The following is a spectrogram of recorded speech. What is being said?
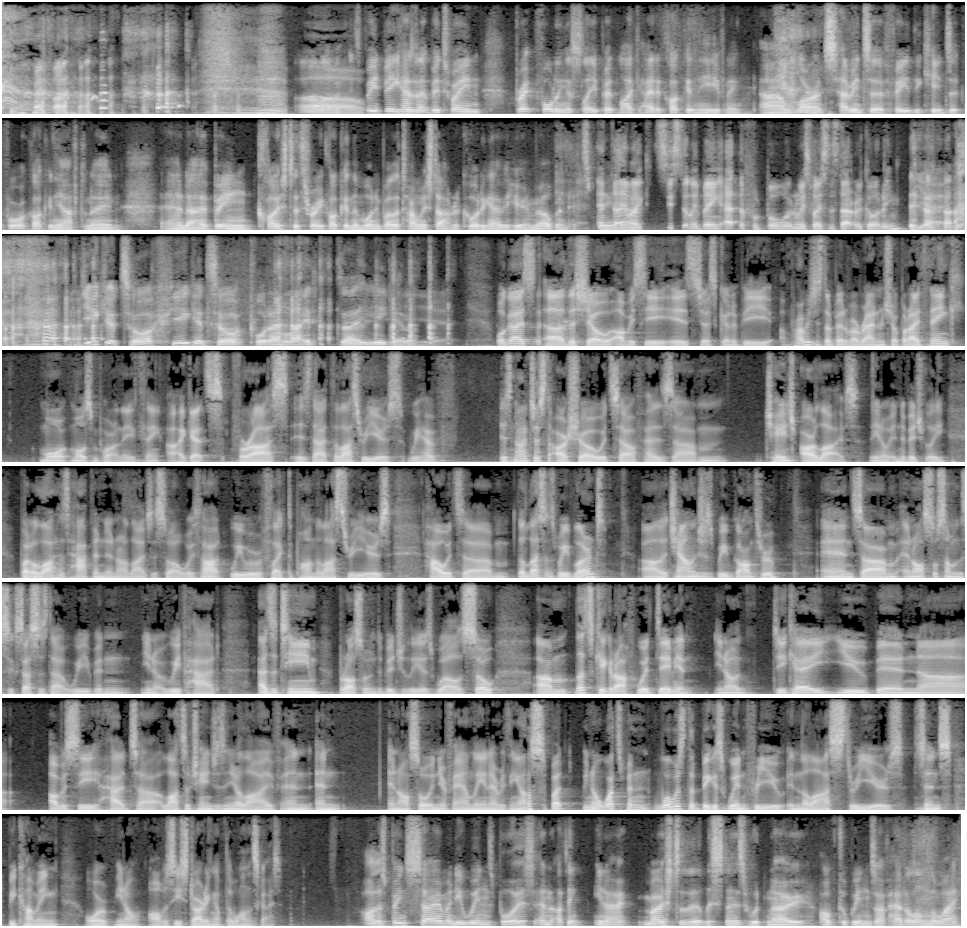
It's going to be fun. Oh, It's been big, hasn't it? Between Brett falling asleep at like 8 o'clock in the evening, um, Lawrence having to feed the kids at 4 o'clock in the afternoon, and uh, it being close to 3 o'clock in the morning by the time we start recording over here in Melbourne. It's been, and Damo uh, consistently being at the football when we're supposed to start recording. yeah, yeah. you can talk. You can talk, Port Adelaide. Don't you get it? Yeah. Well, guys, uh, this show obviously is just going to be probably just a bit of a random show, but I think more, most importantly, thing I guess for us is that the last three years we have it's not just our show itself has um, changed our lives, you know, individually, but a lot has happened in our lives as well. We thought we would reflect upon the last three years, how it's um, the lessons we've learned, uh, the challenges we've gone through, and um, and also some of the successes that we've been, you know, we've had as a team, but also individually as well. So um, let's kick it off with Damian. You know, DK, you've been uh, obviously had uh, lots of changes in your life, and and and also in your family and everything else. But you know, what's been what was the biggest win for you in the last three years since becoming, or you know, obviously starting up the Wellness Guys? Oh, there's been so many wins, boys, and I think you know most of the listeners would know of the wins I've had along the way.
